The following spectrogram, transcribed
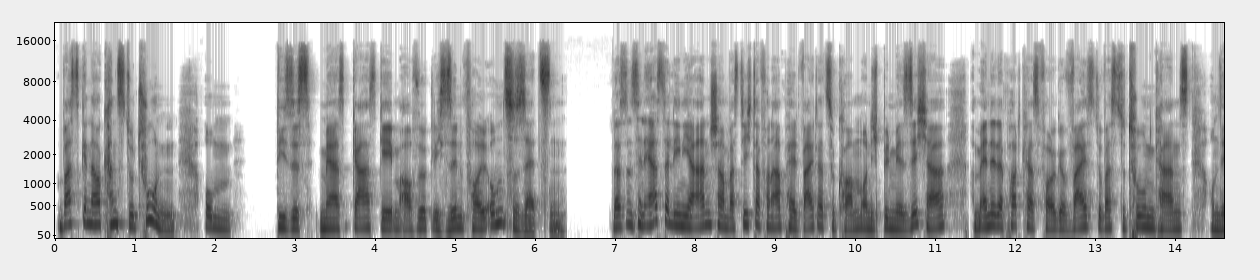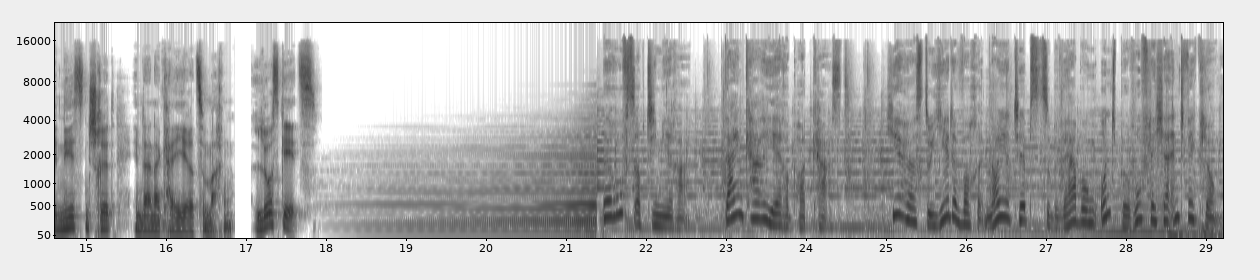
Was genau kannst du tun, um dieses mehr Gas geben auch wirklich sinnvoll umzusetzen? Lass uns in erster Linie anschauen, was dich davon abhält, weiterzukommen. Und ich bin mir sicher, am Ende der Podcast-Folge weißt du, was du tun kannst, um den nächsten Schritt in deiner Karriere zu machen. Los geht's! Berufsoptimierer, dein Karriere-Podcast. Hier hörst du jede Woche neue Tipps zur Bewerbung und beruflicher Entwicklung.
